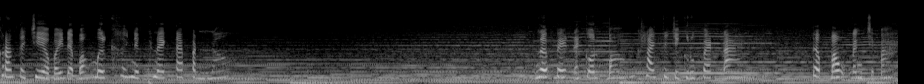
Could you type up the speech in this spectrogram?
គ្រាន់តែជាអ្វីដែលបងមើលឃើញនៅភ្នែកតែប៉ុណ្ណោះនៅពេលដែលកូនបងខ្លាចទៅជាគ្រូពេទ្យដែរទើបបងដឹងច្បាស់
